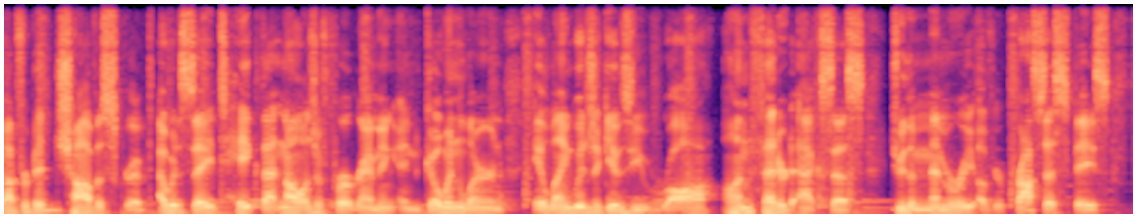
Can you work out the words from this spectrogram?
God forbid JavaScript, I would say take that knowledge of programming and go and learn a language that gives you raw, unfettered access to the memory of your process space.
